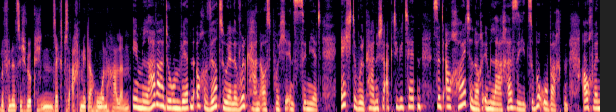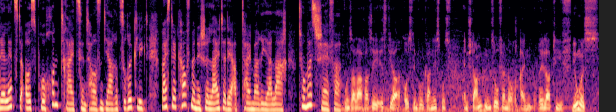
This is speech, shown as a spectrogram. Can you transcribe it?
befindet sich wirklich in 6 bis 8 acht Meter hohen Hallen. Im Lavadom werden auch virtuelle Vulkanausbrüche inszeniert. Echte vulkanische Aktivitäten sind auch heute noch im Lacher See zu beobachten. Auch wenn der letzte Ausbruch rund 13.000 Jahre zurückliegt, weiß der kaufmännische Leiter der Abtei Maria Lach, Thomas Schäfer. Unser Lacher See ist ja aus dem Vulkanismus entstanden, insofern noch ein relativ junges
